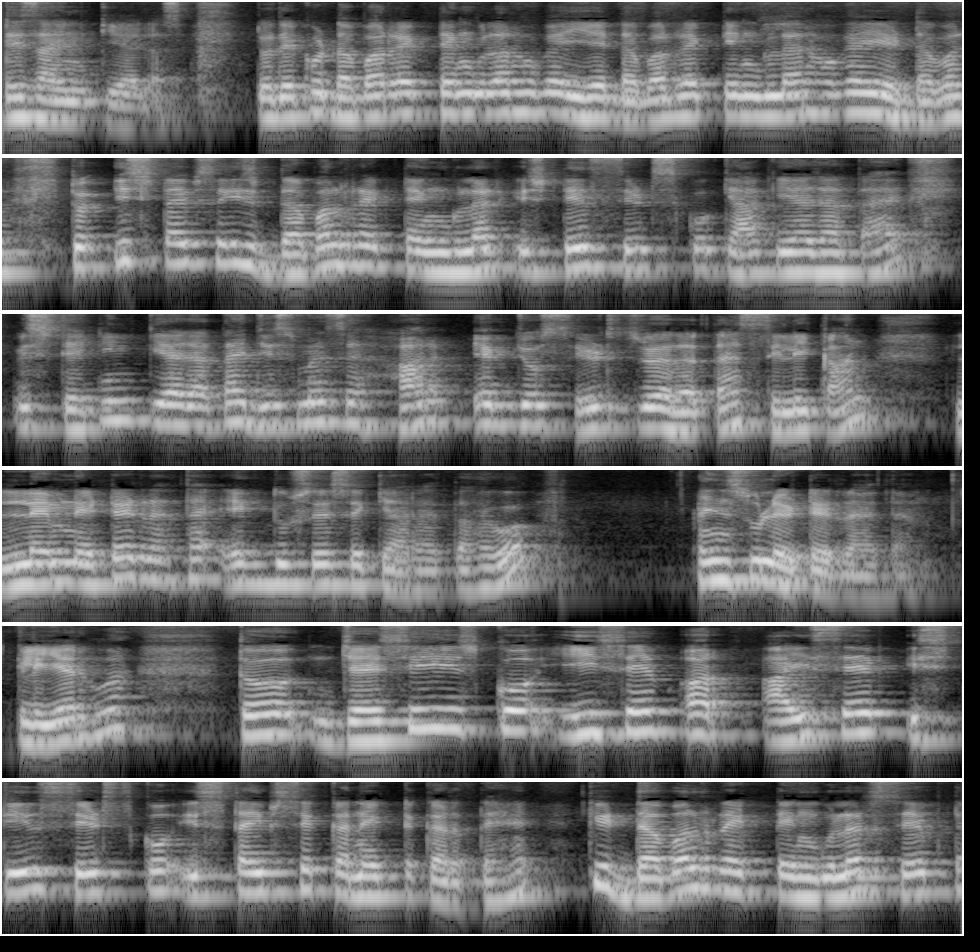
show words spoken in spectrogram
डिज़ाइन किया जा सके। तो देखो डबल रेक्टेंगुलर हो गया, ये डबल रेक्टेंगुलर हो गया, ये डबल तो इस टाइप से इस डबल रेक्टेंगुलर स्टील सीट्स को क्या किया जाता है? स्टेकिंग किया जाता है, जिसमें से हर एक जो सीट्स जो रहता है सिलिकॉन लेमिनेटेड रहता है, एक दूसरे से क्या रहता है वो? इंसुलेटेड रहता है। क्लियर हुआ? तो जैसे ही इसको ई शेप और आई शेप स्टील सीट्स को इस टाइप से कनेक्ट करते हैं कि डबल रेक्टेंगुलर शेप्ड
